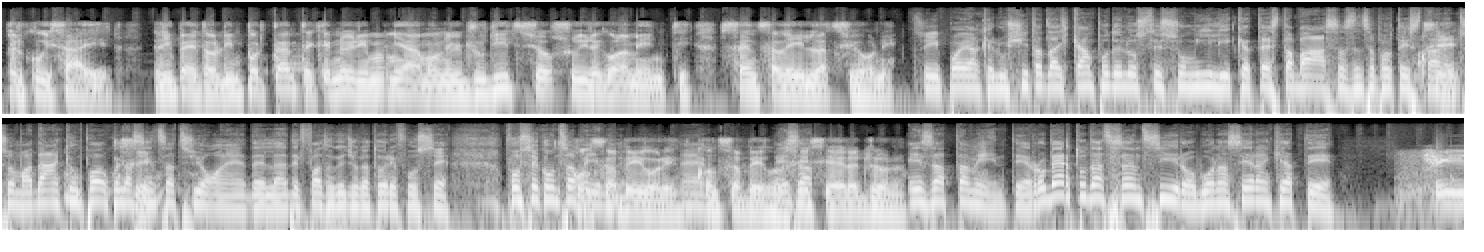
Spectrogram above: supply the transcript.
Per cui, sai, ripeto, l'importante è che noi rimaniamo nel giudizio sui regolamenti, senza le illazioni. Sì, poi anche l'uscita dal campo dello stesso Milik a testa bassa, senza protestare, sì. insomma, dà anche un po' quella sì. sensazione del, del, fatto che il giocatore fosse, fosse consapevole. Consapevole, eh, consapevole, esat- sì, sì, hai ragione. Esattamente. Roberto da San Siro, buonasera anche a te. Sì,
